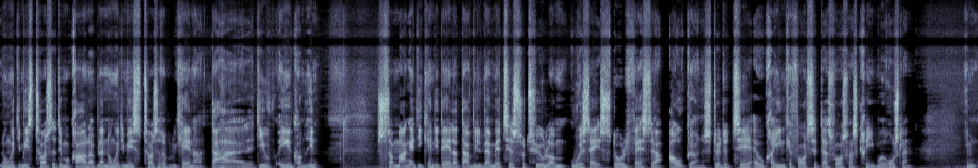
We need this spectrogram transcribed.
nogle af de mest tossede demokrater og blandt nogle af de mest tossede republikanere, der har, de er jo ikke kommet ind. Så mange af de kandidater, der vil være med til at så tvivl om USA's stålfaste og afgørende støtte til, at Ukraine kan fortsætte deres forsvarskrig mod Rusland, jamen,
